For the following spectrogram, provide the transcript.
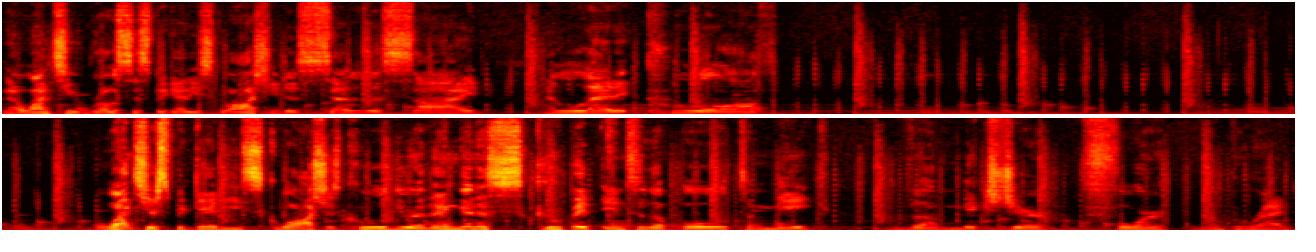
Now once you roast the spaghetti squash, you just set it aside and let it cool off Once your spaghetti squash is cooled, you are then going to scoop it into the bowl to make the mixture for the bread.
